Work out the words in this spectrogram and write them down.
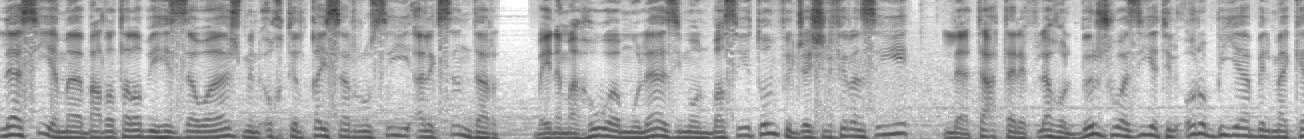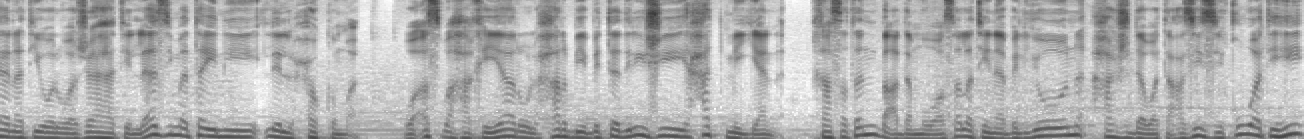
لا سيما بعد طلبه الزواج من أخت القيصر الروسي ألكسندر. بينما هو ملازم بسيط في الجيش الفرنسي لا تعترف له البرجوازية الأوروبية بالمكانة والوجاهة اللازمتين للحكم وأصبح خيار الحرب بالتدريج حتميا خاصة بعد مواصلة نابليون حشد وتعزيز قوته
